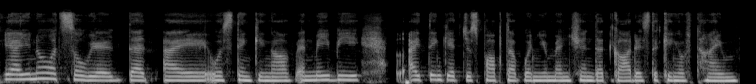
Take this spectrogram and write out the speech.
yeah, you know what's so weird that I was thinking of, and maybe I think it just popped up when you mentioned that God is the king of time.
